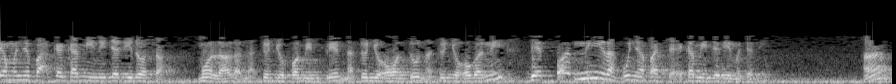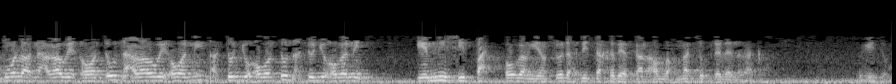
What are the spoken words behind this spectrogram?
yang menyebabkan kami ni jadi dosa. Mulalah nak tunjuk pemimpin, nak tunjuk orang tu, nak tunjuk orang ni. Mereka ni lah punya pacak kami jadi macam ni. Ha? Mula nak rawit orang tu, nak rawit orang ni, nak tunjuk orang tu, nak tunjuk orang ni. Ini sifat orang yang sudah ditakdirkan Allah masuk dalam neraka. Begitu.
